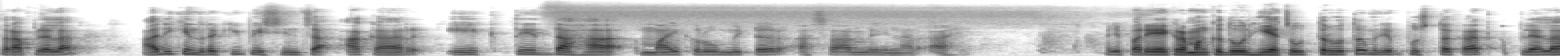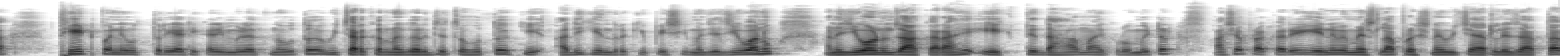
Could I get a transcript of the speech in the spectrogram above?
तर आपल्याला आदिकेंद्रकी पेशींचा आकार एक ते दहा मायक्रोमीटर असा मिळणार आहे. म्हणजे पर्याय क्रमांक दोन हे याचं उत्तर होतं. म्हणजे पुस्तकात आपल्याला थेटपणे उत्तर या ठिकाणी मिळत नव्हतं. विचार करणं गरजेचं होतं की आदिकेंद्रकी पेशी म्हणजे जीवाणू आणि जीवाणूंचा आकार आहे एक ते दहा मायक्रोमीटर. अशा प्रकारे एन एम एसला प्रश्न विचारले जातात.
